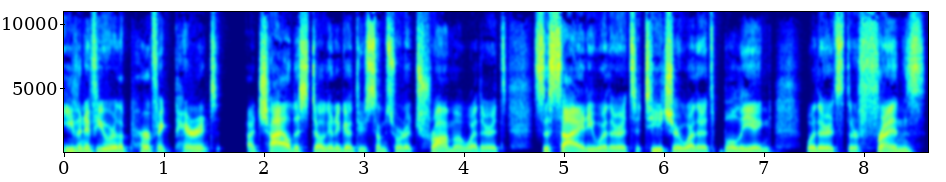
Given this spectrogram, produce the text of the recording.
even if you were the perfect parent, a child is still going to go through some sort of trauma, whether it's society, whether it's a teacher, whether it's bullying, whether it's their friends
